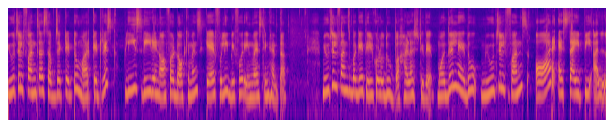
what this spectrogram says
ಮ್ಯೂಚುವಲ್ ಫಂಡ್ಸ್ ಆರ್ ಸಬ್ಜೆಕ್ಟೆಡ್ ಟು ಮಾರ್ಕೆಟ್ ರಿಸ್ಕ್ ಪ್ಲೀಸ್ ರೀಡ್ ಆ್ಯಂಡ್ ಆಫರ್ ಡಾಕ್ಯುಮೆಂಟ್ಸ್ ಕೇರ್ಫುಲಿ ಬಿಫೋರ್ ಇನ್ವೆಸ್ಟಿಂಗ್ ಅಂತ. ಮ್ಯೂಚುವಲ್ ಫಂಡ್ಸ್ ಬಗ್ಗೆ ತಿಳ್ಕೊಳ್ಳೋದು ಬಹಳಷ್ಟಿದೆ. ಮೊದಲನೇದು ಮ್ಯೂಚುವಲ್ ಫಂಡ್ಸ್ ಆರ್ ಎಸ್ ಐ ಪಿ ಅಲ್ಲ.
